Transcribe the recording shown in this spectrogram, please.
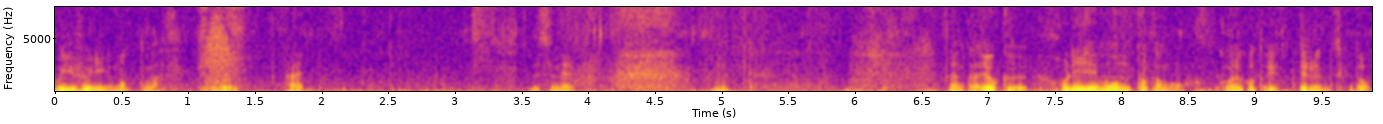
いうふうに思ってます。はい。ですね。うんなんかよくホリエモンとかもこういうこと言ってるんですけど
